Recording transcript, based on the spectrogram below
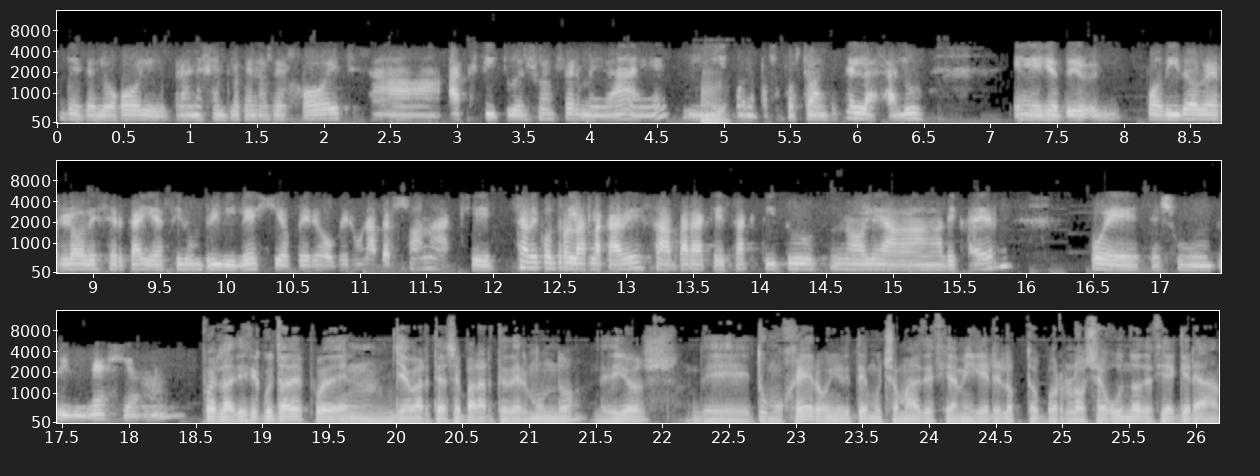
desde luego el gran ejemplo que nos dejó es esa actitud en su enfermedad, ¿eh? Y Ah. bueno, por supuesto antes en la salud. Eh, yo he podido verlo de cerca y ha sido un privilegio, pero ver una persona que sabe controlar la cabeza para que esa actitud no le haga decaer, pues es un privilegio, ¿no? Pues las dificultades pueden llevarte a separarte del mundo, de Dios, de tu mujer unirte mucho más. Decía Miguel, él optó por lo segundo. Decía que era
